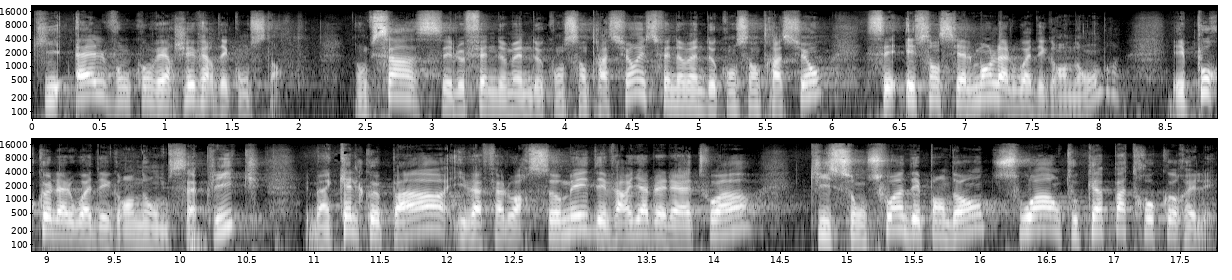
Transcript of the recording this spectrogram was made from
qui, elles, vont converger vers des constantes. Donc ça, c'est le phénomène de concentration, et ce phénomène de concentration, c'est essentiellement la loi des grands nombres. Et pour que la loi des grands nombres s'applique, eh ben, quelque part, il va falloir sommer des variables aléatoires qui sont soit indépendantes, soit en tout cas pas trop corrélées.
